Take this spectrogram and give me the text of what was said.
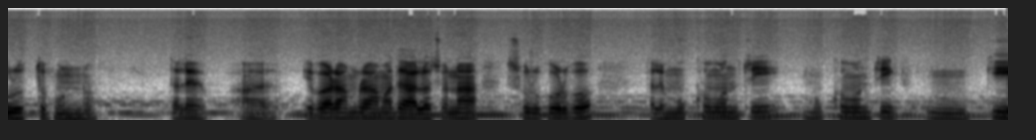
গুরুত্বপূর্ণ। তাহলে এবার আমরা আমাদের আলোচনা শুরু করব। তাহলে মুখ্যমন্ত্রী মুখ্যমন্ত্রী কি,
